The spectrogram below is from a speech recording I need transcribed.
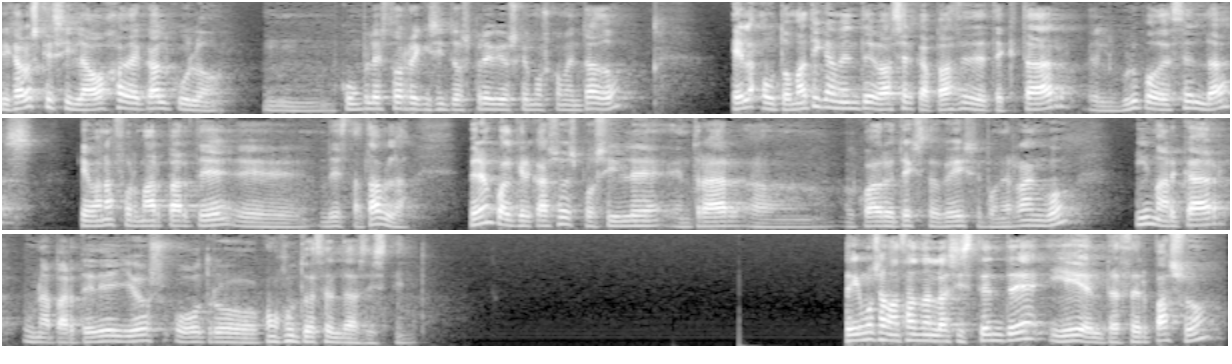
Fijaros que si la hoja de cálculo mm, cumple estos requisitos previos que hemos comentado, él automáticamente va a ser capaz de detectar el grupo de celdas que van a formar parte eh, de esta tabla. Pero en cualquier caso es posible entrar al cuadro de texto que veis, se pone rango, y marcar una parte de ellos o otro conjunto de celdas distinto. Seguimos avanzando en el asistente y el tercer paso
